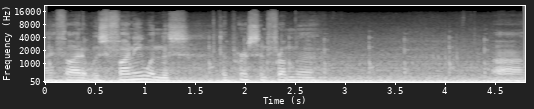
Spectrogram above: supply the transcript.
I thought it was funny when this the person from the uh,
